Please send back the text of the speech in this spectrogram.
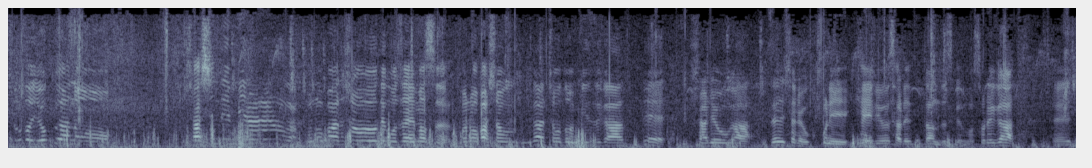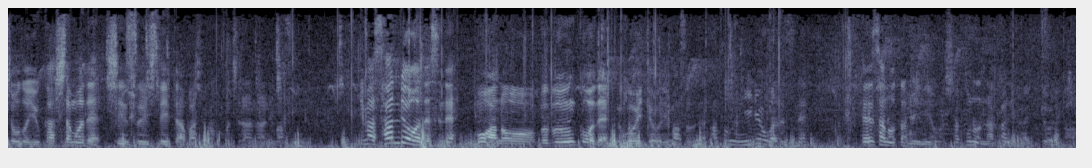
ちょうどよくあの写真で見られるのがこの場所でございます。この場所がちょうど水があって、車両が全車両ここに係留されてたんですけども、それが、えーちょうど床下まで浸水していた場所がこちらになります。今3両はですね、もうあの部分運行で動いておりますので、あと2両がですね、検査のために車庫の中に入っております。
